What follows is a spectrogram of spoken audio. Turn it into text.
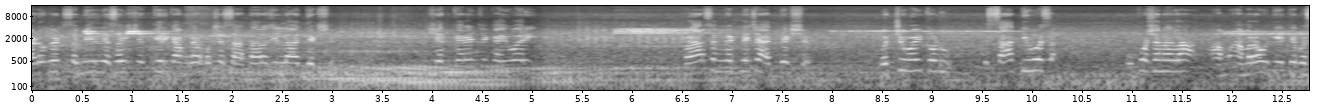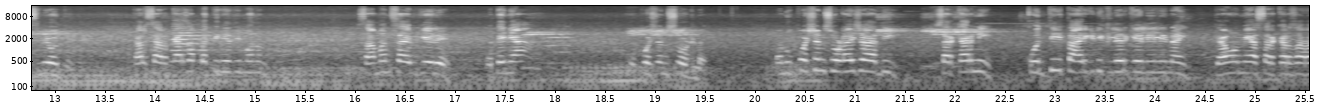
ॲडव्होकेट समीर देसाई शेतकरी कामगार पक्ष सातारा जिल्हा अध्यक्ष. शेतकऱ्यांचे कैवारी प्रहार संघटनेचे अध्यक्ष. बच्चूभाई कडू सात दिवस उपोषणाला अम अमरावती येथे बसले होते. काल सरकारचा प्रतिनिधी म्हणून सामंत साहेब गेले व त्यांनी उपोषण सोडलं. पण उपोषण सोडायच्या आधी सरकारने कोणतीही तारीख डिक्लेअर केलेली नाही. त्यामुळे मी या सरकारचा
